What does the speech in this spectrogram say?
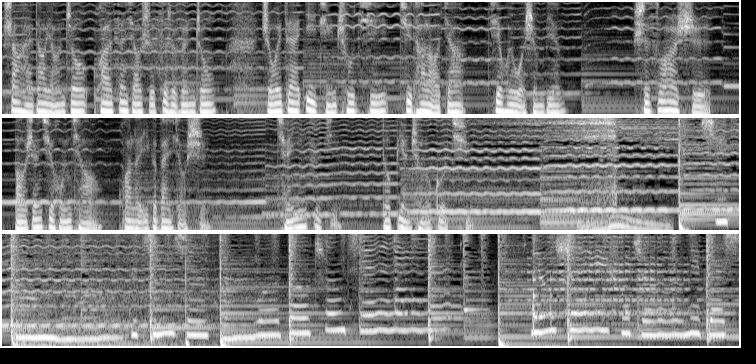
上海到扬州花了三小时四十分钟，只为在疫情初期去他老家接回我身边；时速二十，宝山去虹桥花了一个半小时。全因自己都变成了过去。谁动了我的琴弦，唤我到窗前？流水抚舟，你在深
